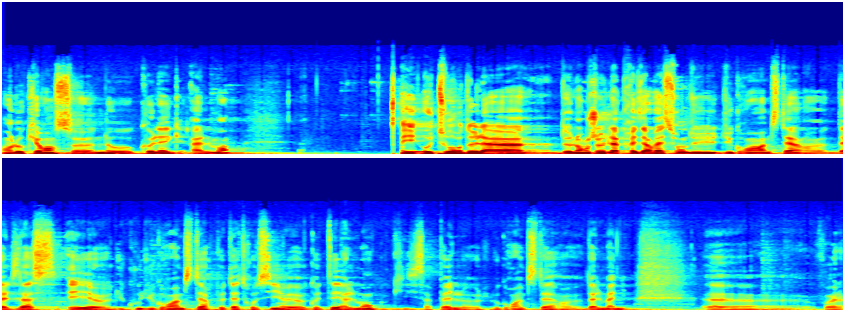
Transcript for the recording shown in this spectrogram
en l'occurrence euh, nos collègues allemands, et autour de l'enjeu de, de, la préservation du, grand hamster euh, d'Alsace et euh, du coup du grand hamster peut-être aussi côté allemand qui s'appelle le grand hamster d'Allemagne. voilà.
